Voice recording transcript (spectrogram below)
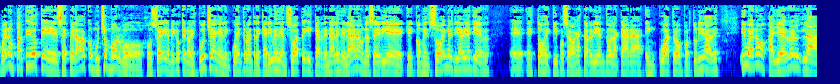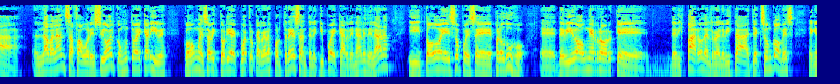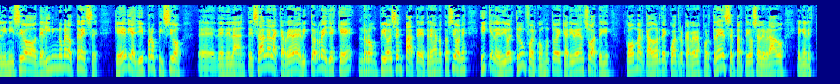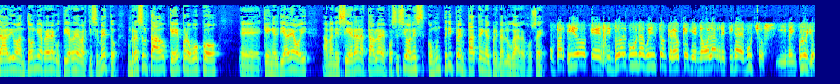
Bueno, un partido que se esperaba con mucho morbo, José y amigos que nos escuchan, el encuentro entre Caribe de Anzuategui y Cardenales de Lara, una serie que comenzó en el día de ayer, eh, estos equipos se van a estar viendo la cara en cuatro oportunidades. Y bueno, ayer la, la balanza favoreció al conjunto de Caribe con esa victoria de cuatro carreras por tres ante el equipo de Cardenales de Lara. Y todo eso pues se produjo eh, debido a un error que de disparo del relevista Jackson Gómez en el inicio del inning número 13, que de allí propició eh, desde la antesala la carrera de Víctor Reyes, que rompió ese empate de tres anotaciones y que le dio el triunfo al conjunto de Caribe de Anzuategui con marcador de cuatro carreras por tres, ese partido celebrado en el estadio Antonio Herrera Gutiérrez de Barquisimeto, un resultado que provocó eh, que en el día de hoy amaneciera la tabla de posiciones con un triple empate en el primer lugar, José. Un partido que sin duda alguna, Winston, creo que llenó la retina de muchos, y me incluyo.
